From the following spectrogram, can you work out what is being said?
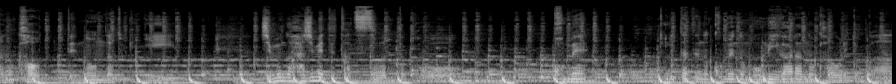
あの香って飲んだ時に自分が初めて携わったこう米たての米のもみ殻の香りとか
